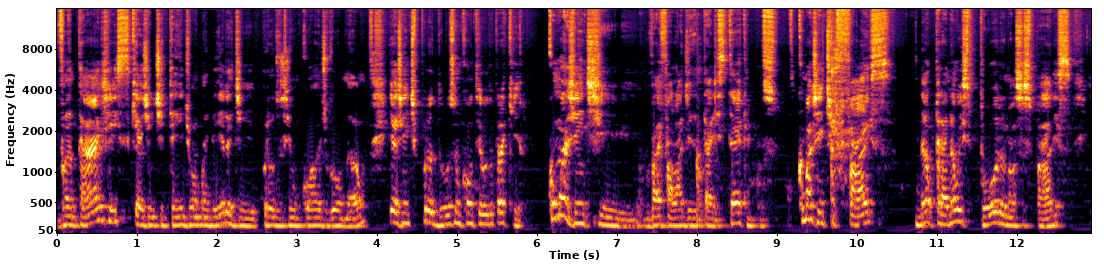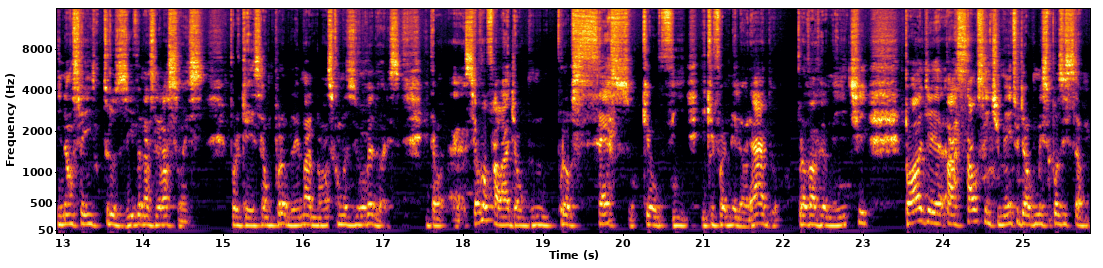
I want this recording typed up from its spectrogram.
vantagens que a gente tem de uma maneira de produzir um código ou não, e a gente produz um conteúdo para aquilo. Como a gente vai falar de detalhes técnicos, como a gente faz para não expor os nossos pares e não ser intrusivo nas relações, porque isso é um problema nós como desenvolvedores. Então, eh, se eu vou falar de algum processo que eu vi e que foi melhorado, provavelmente pode passar o sentimento de alguma exposição,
